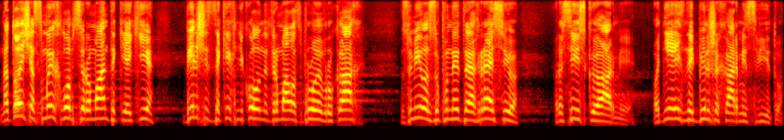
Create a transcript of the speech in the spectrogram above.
На той час ми, хлопці-романтики, які більшість з яких ніколи не тримала зброю в руках, зуміли зупинити агресію російської армії, однієї з найбільших армій світу.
